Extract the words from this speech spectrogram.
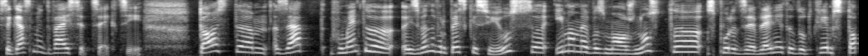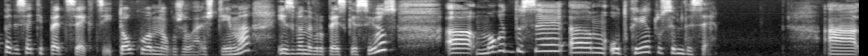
Сега сме 20 секции. Тоест, зад, в момента извън Европейския съюз имаме възможност, според заявленията, да открием 155 секции. Толкова много желаящи има извън Европейския съюз. Могат да се открият 80. А,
